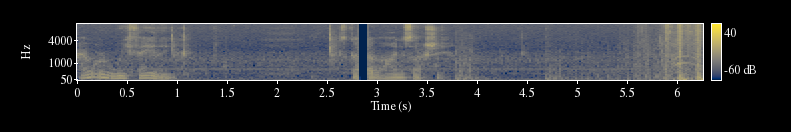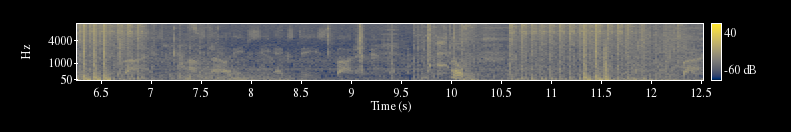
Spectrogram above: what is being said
How are we failing? This guy behind us, actually. Be advised. Hostile HCXD spotted. Oh, Be advised.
